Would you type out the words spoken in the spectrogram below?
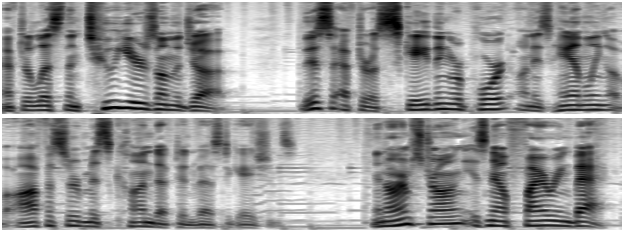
after less than two years on the job. This after a scathing report on his handling of officer misconduct investigations. And Armstrong is now firing back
